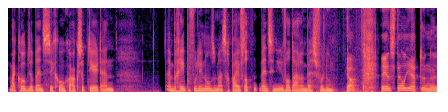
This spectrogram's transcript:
maar ik hoop dat mensen zich gewoon geaccepteerd en en begrepen voelen in onze maatschappij. Of dat mensen in ieder geval daar hun best voor doen. Ja, en stel je hebt een uh,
